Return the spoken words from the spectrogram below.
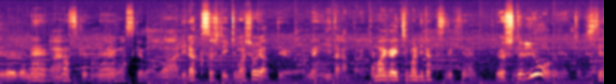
いろいろね、はい。いますけどありねますけどまあリラックスしていきましょうやっていうのをね、言いたかったねお前が一番リラックスできてない。いやしてるよ俺めっちゃリラックス。してん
